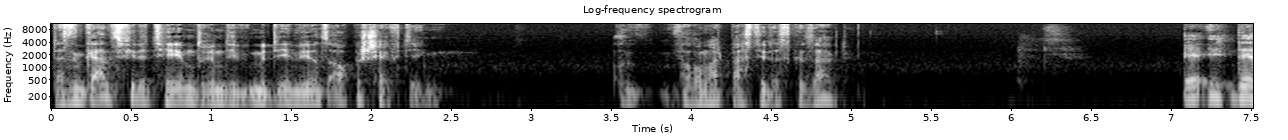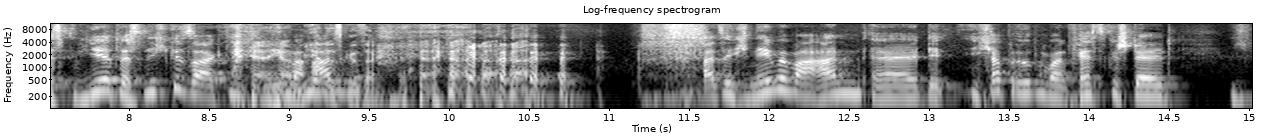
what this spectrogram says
da sind ganz viele Themen drin, die, mit denen wir uns auch beschäftigen. Und warum hat Basti das gesagt? Das, mir hat das nicht gesagt. Ich ja, ja, mir hat das gesagt. also ich nehme mal an, äh, ich habe irgendwann festgestellt, ich,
